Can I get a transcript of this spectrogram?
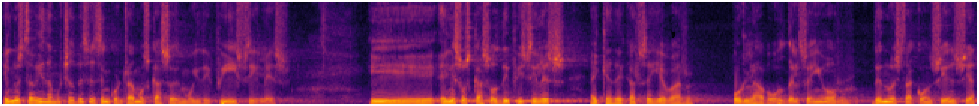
En nuestra vida muchas veces encontramos casos muy difíciles y en esos casos difíciles hay que dejarse llevar por la voz del Señor, de nuestra conciencia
